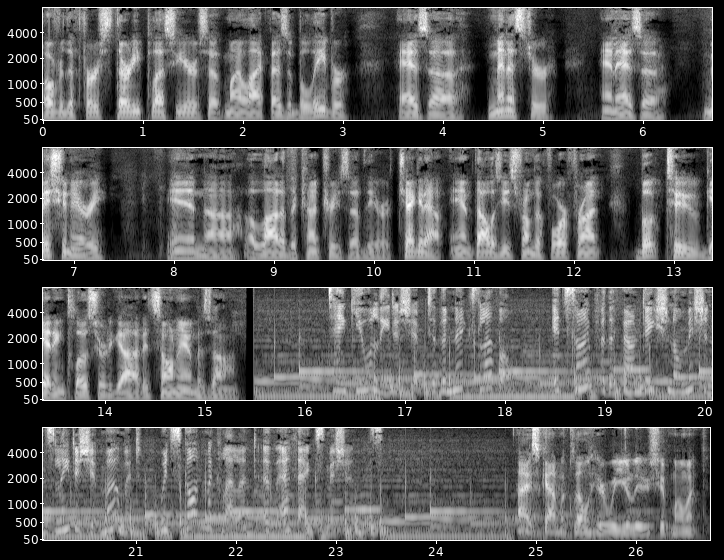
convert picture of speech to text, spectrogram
over the first 30 plus years of my life as a believer, as a minister, and as a missionary in uh, a lot of the countries of the earth. Check it out. Anthologies from the Forefront, Book Two, Getting Closer to God. It's on Amazon. Take your leadership to the next level. It's time for the Foundational Missions Leadership Moment with Scott McClelland of FX Missions. Hi, Scott McClelland here with your Leadership Moment.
